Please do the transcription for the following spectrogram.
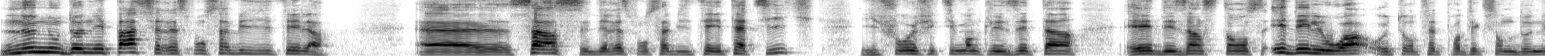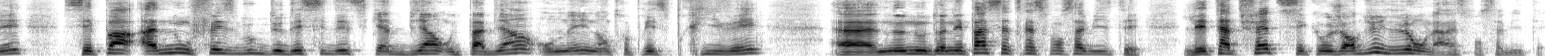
ne nous donnez pas ces responsabilités-là. Euh, ça, c'est des responsabilités étatiques. Il faut effectivement que les États aient des instances et des lois autour de cette protection de données. C'est pas à nous, Facebook, de décider ce qu'il y a de bien ou de pas bien. On est une entreprise privée. Euh, ne nous donnez pas cette responsabilité. L'état de fait, c'est qu'aujourd'hui, ils l'ont, la responsabilité.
